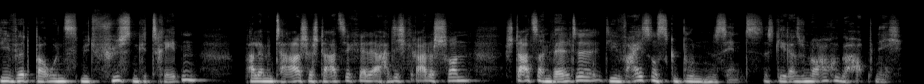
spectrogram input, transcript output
Die wird bei uns mit Füßen getreten parlamentarischer Staatssekretär, hatte ich gerade schon, Staatsanwälte, die weisungsgebunden sind. Das geht also noch überhaupt nicht.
